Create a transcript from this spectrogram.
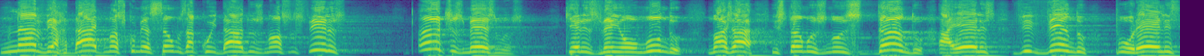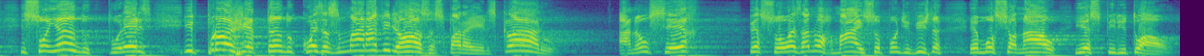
Na verdade, nós começamos a cuidar dos nossos filhos antes mesmo que eles venham ao mundo, nós já estamos nos dando a eles, vivendo por eles e sonhando por eles e projetando coisas maravilhosas para eles. Claro, a não ser pessoas anormais, do ponto de vista emocional e espiritual.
